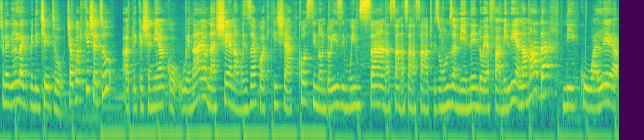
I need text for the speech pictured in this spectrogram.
tunaendelea na kipindi chetu. Cha kuhakikisha tu application yako uwe nayo na share na mwenzako hakikisha kosi nondo hizi muhimu sana sana sana sana. Tukizungumza mienendo ya familia na mada ni kuwalea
